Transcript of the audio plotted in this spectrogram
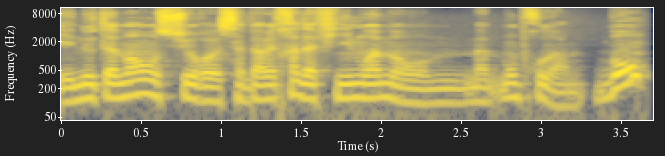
et notamment sur, ça me permettra d'affiner moi mon, mon programme. Bon,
